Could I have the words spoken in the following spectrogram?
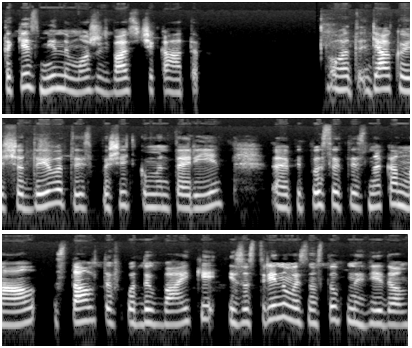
такі зміни можуть вас чекати. От, дякую, що дивитесь. Пишіть коментарі, е, підписуйтесь на канал, ставте вподобайки і зустрінемось в наступних відео.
